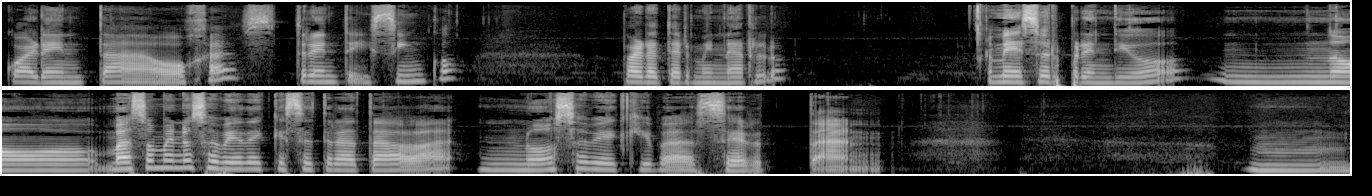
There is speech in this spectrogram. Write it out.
40 hojas, 35 para terminarlo. Me sorprendió, no, más o menos sabía de qué se trataba, no sabía que iba a ser tan mm,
